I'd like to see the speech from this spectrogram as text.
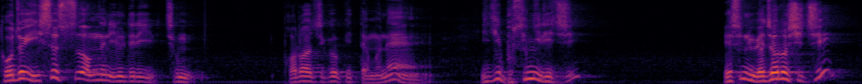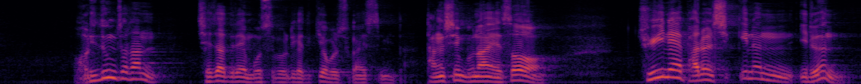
도저히 있을 수 없는 일들이 지금 벌어지고 있기 때문에 이게 무슨 일이지? 예수님 왜 저러시지? 어리둥절한 제자들의 모습을 우리가 느껴볼 수가 있습니다. 당시 문화에서 주인의 발을 씻기는 일은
